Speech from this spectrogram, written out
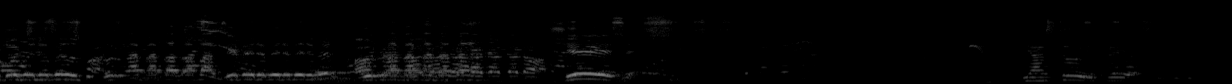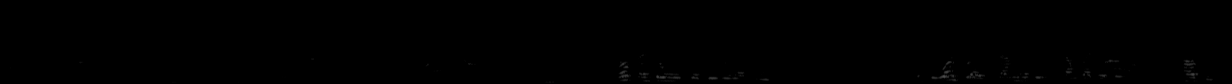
of Jesus Christ. Jesus. We are still in prayers. So person who so be who yet there. If you want to examine if somebody is healthy,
